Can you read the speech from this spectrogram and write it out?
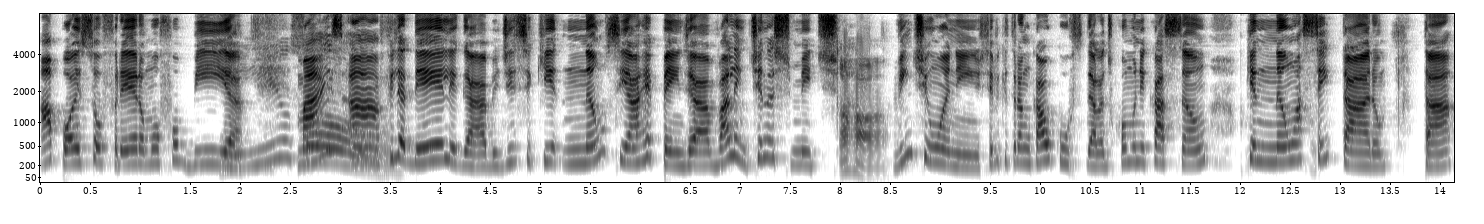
após sofrer homofobia. Isso. Mas a filha dele, Gabi, disse que não se arrepende. A Valentina Schmidt, Aham. 21 aninhos, teve que trancar o curso dela de comunicação porque não aceitaram, tá?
